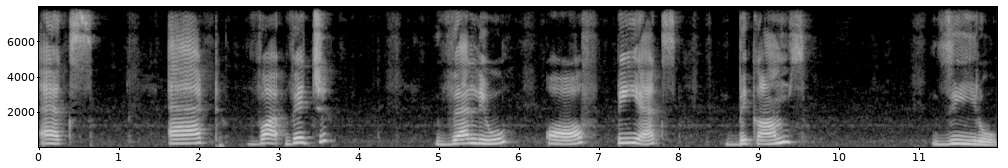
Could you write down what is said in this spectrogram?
x at which value of px becomes 0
